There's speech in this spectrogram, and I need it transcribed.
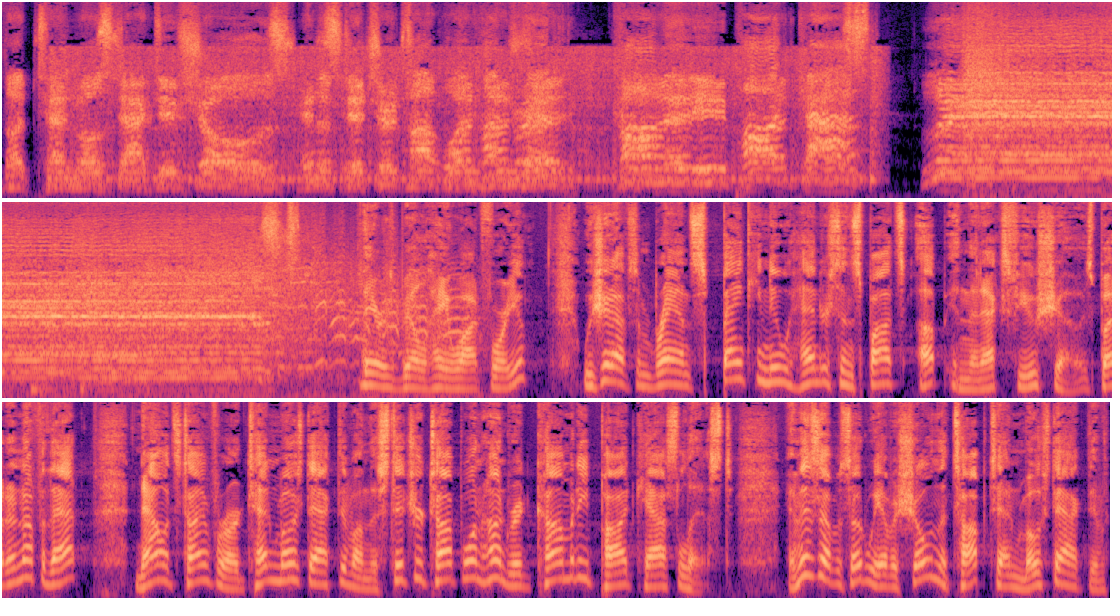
The 10 most active shows in the Stitcher Top 100 Comedy Podcast List. There's Bill Haywatt for you. We should have some brand spanking new Henderson spots up in the next few shows. But enough of that. Now it's time for our 10 most active on the Stitcher Top 100 comedy podcast list. In this episode, we have a show in the top 10 most active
